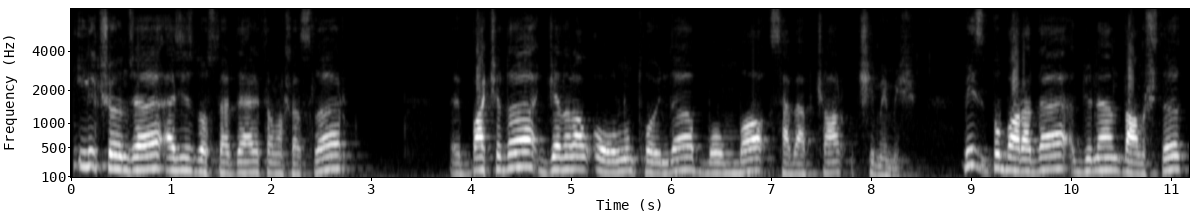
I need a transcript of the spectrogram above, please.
İlk öncə, əziz dostlar, dəyərli tamaşaçılar, e, Bakıda General oğlunun toyunda bomba səbəbkar kim imiş? Biz bu barədə dünən danışdıq.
